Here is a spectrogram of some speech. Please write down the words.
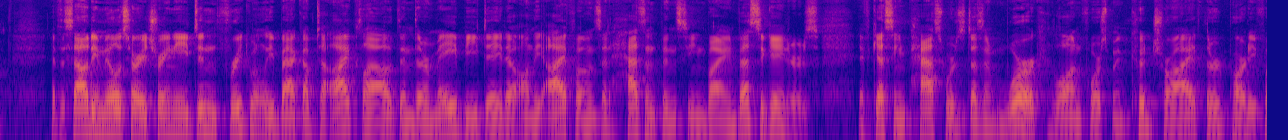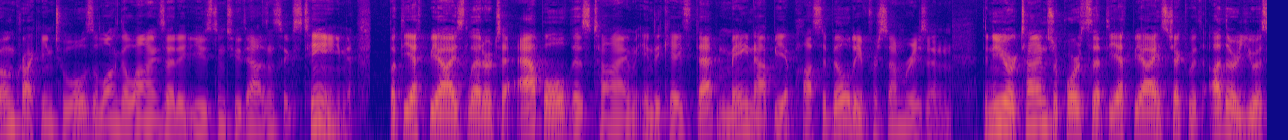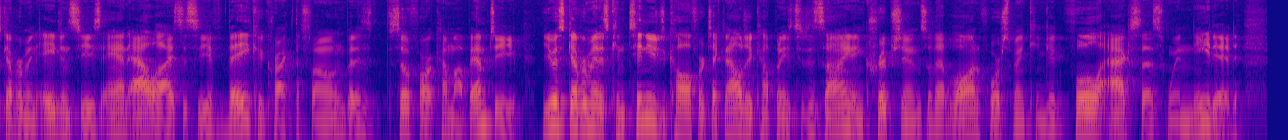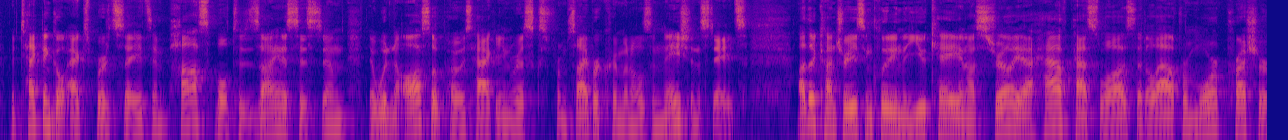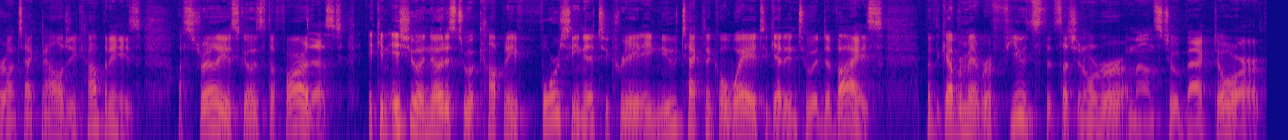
If the Saudi military trainee didn't frequently back up to iCloud, then there may be data on the iPhones that hasn't been seen by investigators. If guessing passwords doesn't work, law enforcement could try third party phone cracking tools along the lines that it used in 2016. But the FBI's letter to Apple this time indicates that may not be a possibility for some reason. The New York Times reports that the FBI has checked with other U.S. government agencies and allies to see if they could crack the phone, but has so far come up empty. The U.S. government has continued to call for technology companies to design encryption so that law enforcement can get full access when needed. But technical experts say it's impossible to design a system that wouldn't also pose hacking risks from cybercriminals and nation states. Other countries, including the UK and Australia, have passed laws that allow for more pressure on technology companies. Australia's goes the farthest. It can issue a notice to a company forcing it to create a new technical way to get into a device, but the government refutes that such an order amounts to a backdoor.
